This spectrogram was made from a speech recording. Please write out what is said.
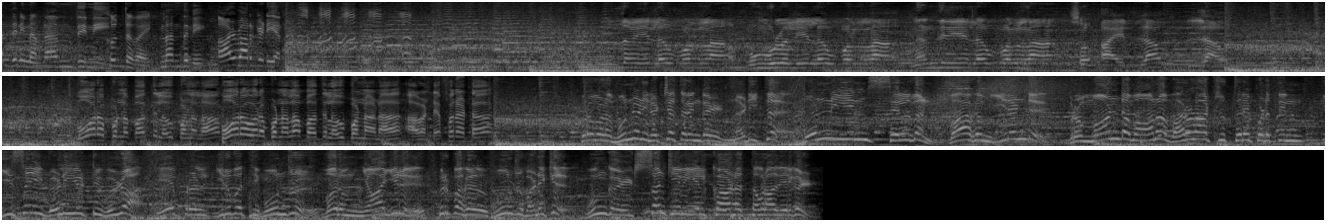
Nandini ma'am Nandini. Kundavai. Nandini. Azhwarkadiyan. குந்தவையை love பண்ணலாம் பொங்குழலியை love பண்ணலாம் நந்தினியை லவ் பண்ணலாம். ஸோ ஐ லவ் லவ் போற பொண்ணை பார்த்து லவ் பண்ணலாம். போற வர பொண்ணெல்லாம் பார்த்து லவ் பண்ணானா? அவன் டெஃபினட்டா முன்னணி நட்சத்திரங்கள் நடித்த பொன்னியின் செல்வன். பாகம் இரண்டு பிரம்மாண்டமான வரலாற்று திரைப்படத்தின் இசை வெளியீட்டு விழா ஏப்ரல் இருபத்தி மூன்று வரும் ஞாயிறு பிற்பகல் மூன்று மணிக்கு உங்கள் சன் டிவியில் காண தவறாதீர்கள்.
